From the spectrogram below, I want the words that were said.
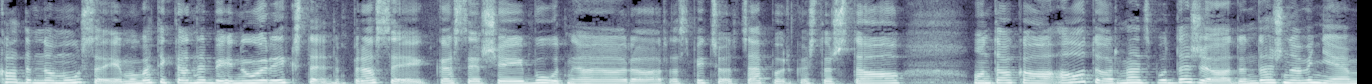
kādam no mūsējiem, un vai tik tā nebija no Rikstena, prasīja, kas ir šī būtne ar, ar spicot cepuri, kas tur stāv. Un tā kā autori mēdz būt dažādi, un daži no viņiem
